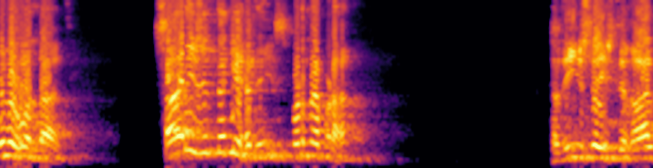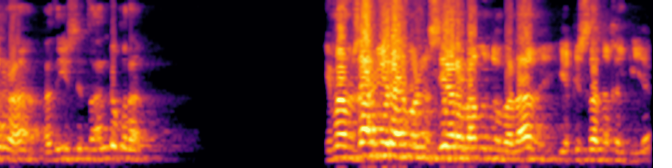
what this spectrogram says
کل ہو اللہ آتی ساری زندگی حدیث پڑھنا پڑھانا حدیث سے اشتغال رہا، حدیث سے تعلق رہا۔ امام صاحب رحم اللہ سیر البلا نے یہ قصہ نقل کیا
